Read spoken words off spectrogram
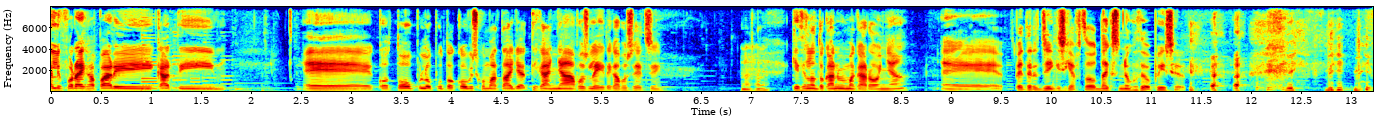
Άλλη φορά είχα πάρει κάτι ε, κοτόπουλο που το κόβεις κομματάκια. Τηγανιά, πώς λέγεται, κάπως έτσι. Μμμ. Και ήθελα να το κάνει με μακαρόνια. Ε, Πετρετζίκης και αυτό. Εντάξει, την έχω θεοποίησει. ρε. μη, μη, μη,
